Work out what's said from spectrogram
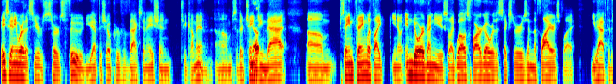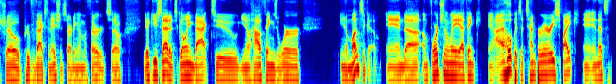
basically anywhere that serves serves food, you have to show proof of vaccination to come in. Um, so they're changing yep. that. Um, same thing with like you know indoor venues, so like Wells Fargo, where the Sixers and the Flyers play. You have to show proof of vaccination starting on the third. So, like you said, it's going back to you know how things were you know months ago. And uh, unfortunately i think i hope it's a temporary spike and, that's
